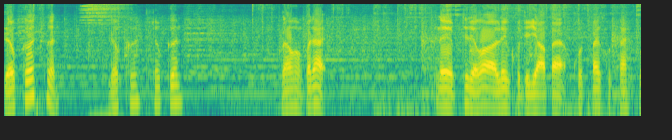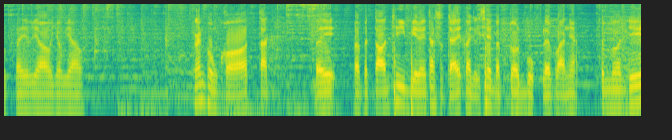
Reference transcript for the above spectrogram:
เร็วเกินเพื่อนเร็วเกินเร็วเกินแล้วผมก็ได้เล่ที่เดี๋ยวก็เล่นขุดยาวๆไปขุดไปขุดไปขุดไปยาวๆยาวๆงั้นผมขอตัดไป แบบเป็นตอนที่มีอะไรน่าสนใจก่อนอย่างเช่นแบบโดนบุกอะไรประมาณเนี้ยจำนวนดี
